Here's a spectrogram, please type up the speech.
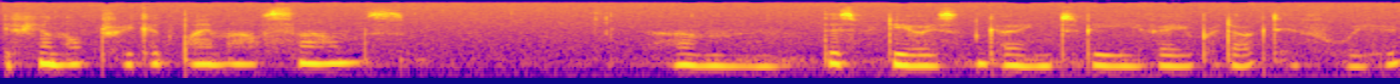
if you're not triggered by mouth sounds, um, this video isn't going to be very productive for you.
